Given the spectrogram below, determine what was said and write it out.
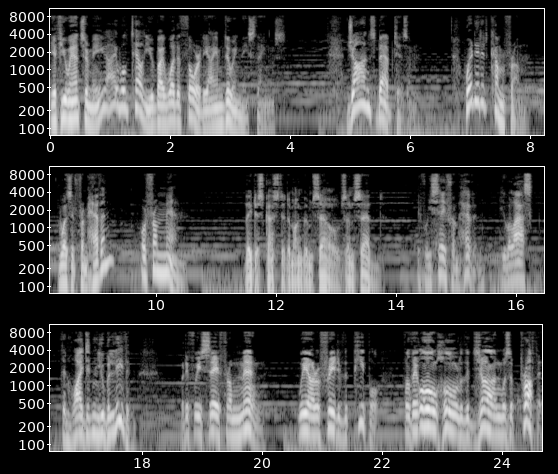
If you answer me, I will tell you by what authority I am doing these things. John's baptism, where did it come from? Was it from heaven or from men? They discussed it among themselves and said, If we say from heaven, he will ask, Then why didn't you believe him? But if we say from men, we are afraid of the people, for they all hold that John was a prophet.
